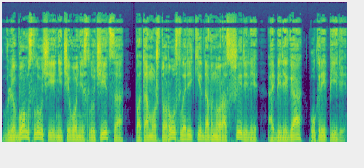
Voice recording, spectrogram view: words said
в любом случае ничего не случится, потому что русло реки давно расширили, а берега укрепили.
